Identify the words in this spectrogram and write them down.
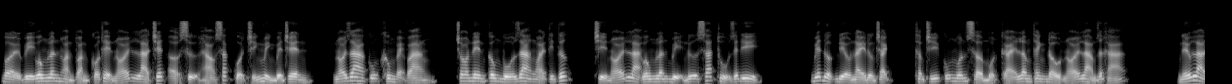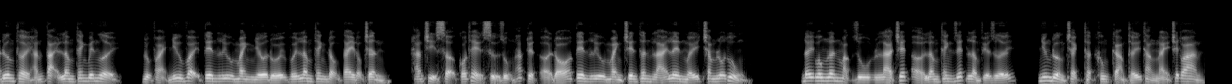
Bởi vì vương lân hoàn toàn có thể nói là chết ở sự háo sắc của chính mình bên trên, nói ra cũng không vẻ vang, cho nên công bố ra ngoài tin tức chỉ nói là ông lân bị nữ sát thủ giết đi. Biết được điều này đường trạch, thậm chí cũng muốn sờ một cái lâm thanh đầu nói làm rất khá. Nếu là đương thời hắn tại lâm thanh bên người, đụng phải như vậy tên lưu manh nhớ đối với lâm thanh động tay động chân, hắn chỉ sợ có thể sử dụng hát tuyệt ở đó tên lưu manh trên thân lái lên mấy trăm lỗ thủng. Đây ông lân mặc dù là chết ở lâm thanh giết lầm phía dưới, nhưng đường trạch thật không cảm thấy thằng này chết oan.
